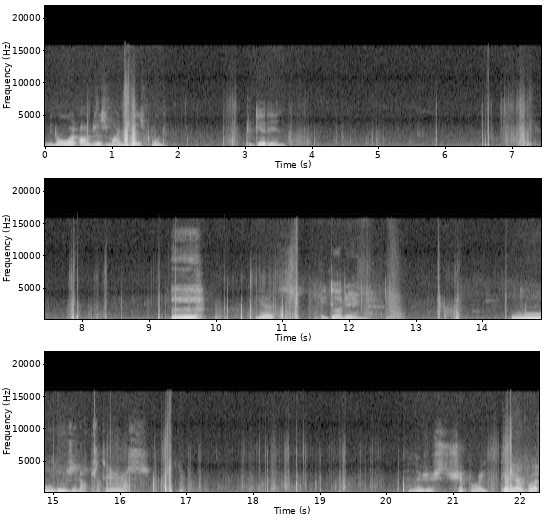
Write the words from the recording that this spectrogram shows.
You know what? I'm just mining this wood to get in. Ugh. Yes, I got in. Ooh, there's an upstairs. And there's a ship right there, but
